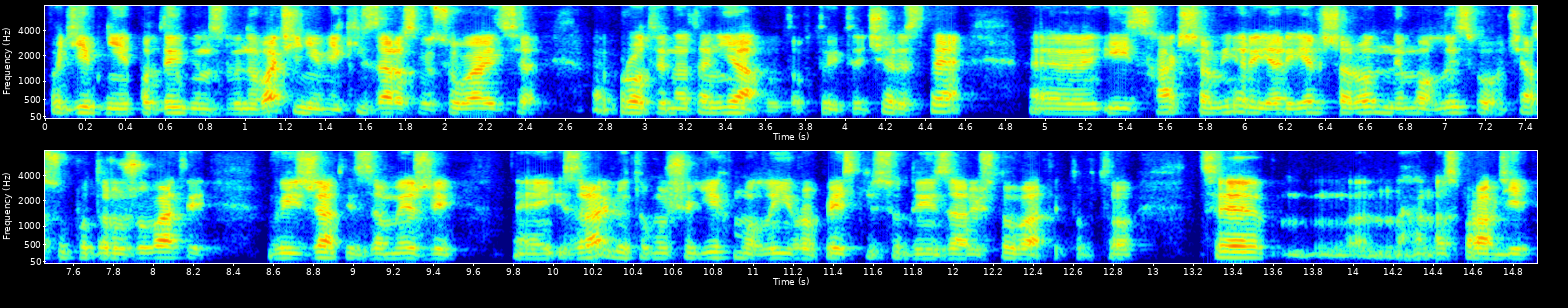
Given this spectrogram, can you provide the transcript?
подібні подібним звинуваченням, які зараз висуваються проти Натаньягу. Тобто, через те е, і Ісхак Шамір і Аріель Шарон не могли свого часу подорожувати, виїжджати за межі е, Ізраїлю, тому що їх могли європейські суди заарештувати. Тобто, це насправді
